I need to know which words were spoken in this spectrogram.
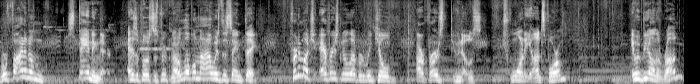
We're finding them standing there, as opposed to spooking. Our level 9 was the same thing. Pretty much every snow leopard we killed our first, who knows, 20 hunts for them, it would be on the run.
